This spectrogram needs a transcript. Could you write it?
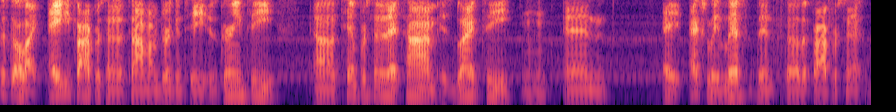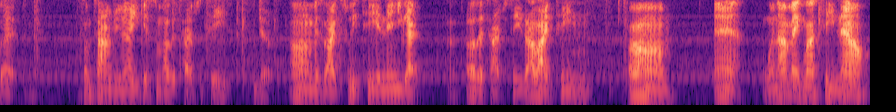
Let's go like 85 percent of the time I'm drinking tea is green tea. Uh, 10 percent of that time is black tea, Mm-hmm. and a actually less than the other five percent. But sometimes you know you get some other types of teas. Yeah. Um, it's like sweet tea, and then you got other types of teas. I like tea. Mhm. Um, and when I make my tea now,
